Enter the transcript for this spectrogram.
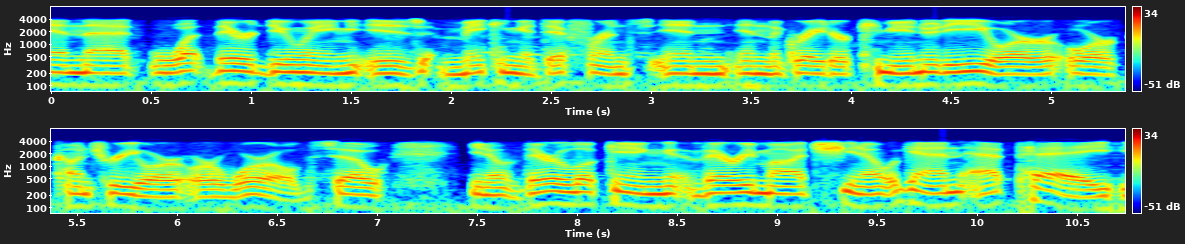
and that what they're doing is making a difference in in the greater community or or country or or world. So, you know, they're looking very much, you know, again at pay,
